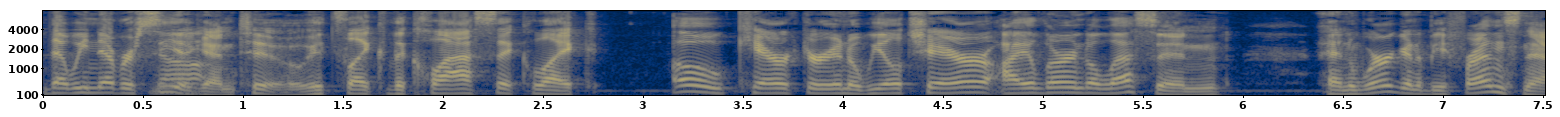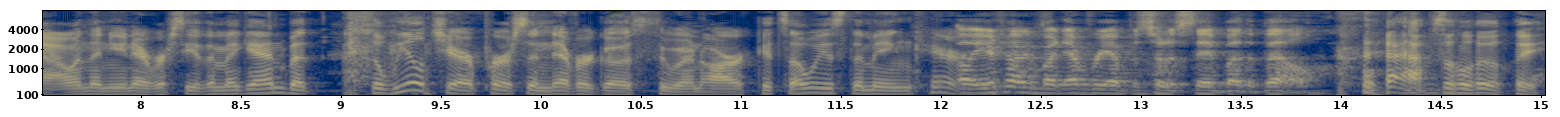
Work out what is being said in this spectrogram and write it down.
That we never see No. again, too. It's like the classic, like, oh, character in a wheelchair, I learned a lesson, and we're going to be friends now, and then you never see them again. But the wheelchair person never goes through an arc. It's always the main character. Oh, you're talking about every episode of Saved by the Bell. Absolutely.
